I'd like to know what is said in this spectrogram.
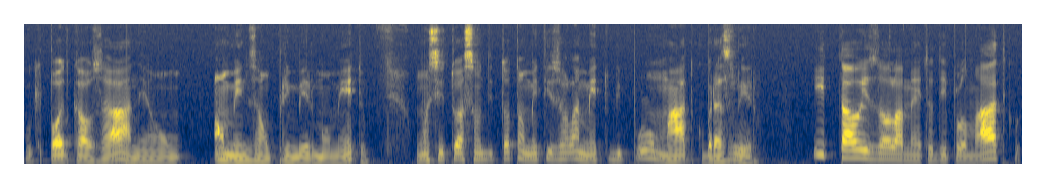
O que pode causar, né, um, ao menos a um primeiro momento, uma situação de totalmente isolamento diplomático brasileiro. E tal isolamento diplomático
